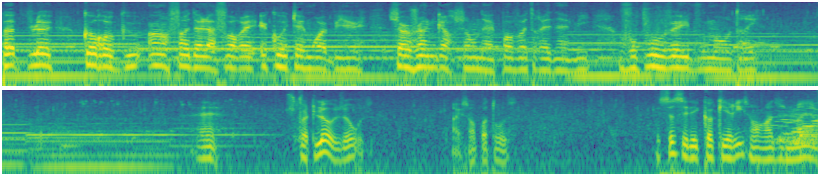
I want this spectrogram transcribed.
Peuple Korogu, enfant de la forêt, écoutez-moi bien. Ce jeune garçon n'est pas votre ennemi. Vous pouvez vous montrer. Hein? Je faites là, aux autres. Ah, ils sont pas tous. Et ça, c'est des coqueries, ils sont rendus de même.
